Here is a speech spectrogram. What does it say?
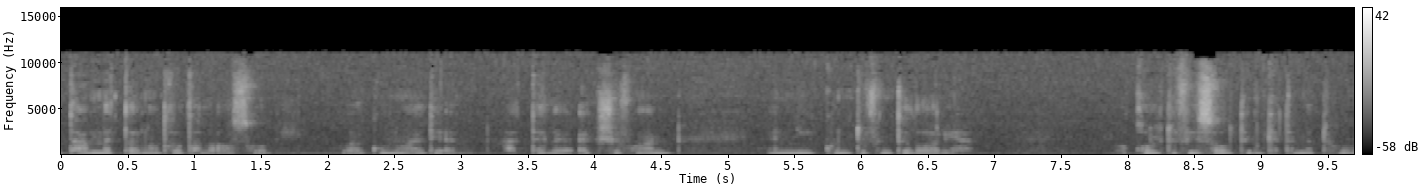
وتعمدت أن أضغط على أعصابي وأكون هادئا حتى لا أكشف عن أني كنت في انتظارها. وقلت في صوت كتمته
